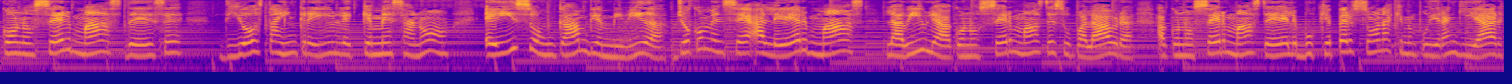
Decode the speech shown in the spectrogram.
conocer más de ese Dios tan increíble que me sanó e hizo un cambio en mi vida. Yo comencé a leer más la Biblia, a conocer más de su palabra, a conocer más de Él. Busqué personas que me pudieran guiar.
